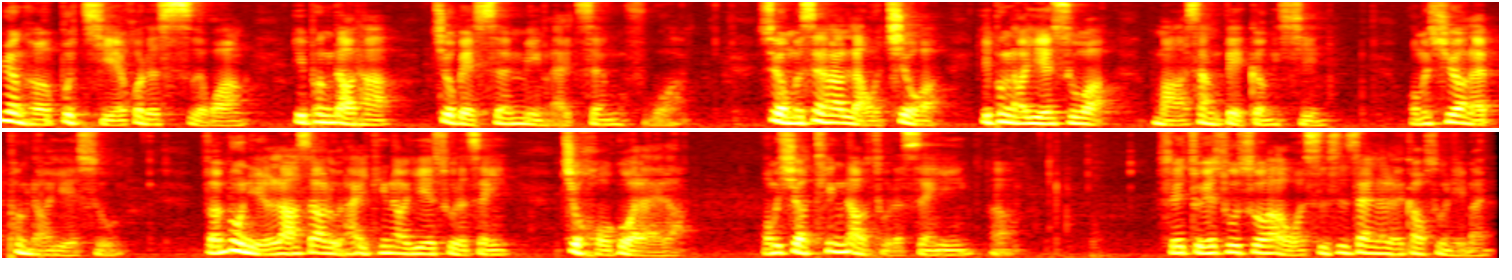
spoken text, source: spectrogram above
任何不洁或者死亡一碰到他就被生命来征服啊！所以，我们身上的老旧啊，一碰到耶稣啊，马上被更新。我们需要来碰到耶稣。坟墓里的拉撒路，他一听到耶稣的声音就活过来了。我们需要听到主的声音啊！所以主耶稣说啊：“我实实在在的告诉你们，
